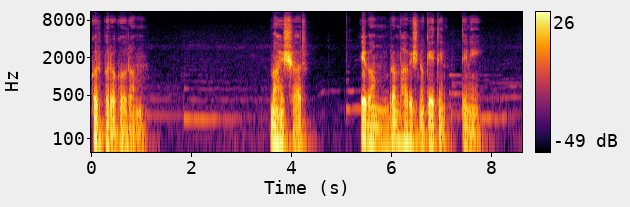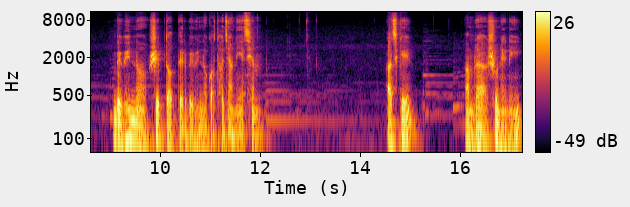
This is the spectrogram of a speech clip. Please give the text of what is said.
কর্পূর গৌরম, মহেশ্বর এবং ব্রহ্মা বিষ্ণুকে তিন- বিভিন্ন শিবতত্ত্বের বিভিন্ন কথা জানিয়েছেন। আজকে আমরা শুনে নিই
